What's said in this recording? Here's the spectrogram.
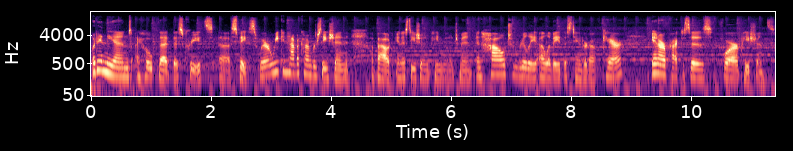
But in the end, I hope that this creates a space where we can have a conversation about anesthesia and pain management and how to really elevate the standard of care in our practices for our patients.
